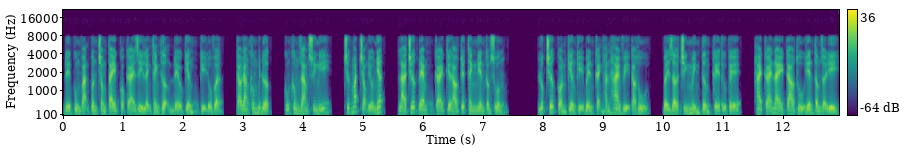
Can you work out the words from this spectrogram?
đến cùng vạn quân trong tay có cái gì lệnh thánh thượng đều kiên kỵ đồ vật, cao đăng không biết được, cũng không dám suy nghĩ, trước mắt trọng yếu nhất là trước đem cái kia áo tuyết thanh niên cầm xuống. Lúc trước còn kiên kỵ bên cạnh hắn hai vị cao thủ, bây giờ chính mình tương kế tự kế, hai cái này cao thủ yên tâm rời đi,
